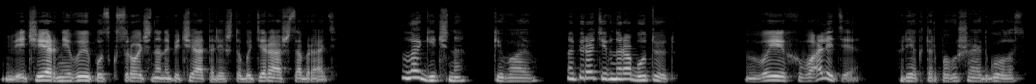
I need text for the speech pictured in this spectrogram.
Вечерний выпуск срочно напечатали, чтобы тираж собрать. Логично, киваю. Оперативно работают. Вы их хвалите? Ректор повышает голос.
